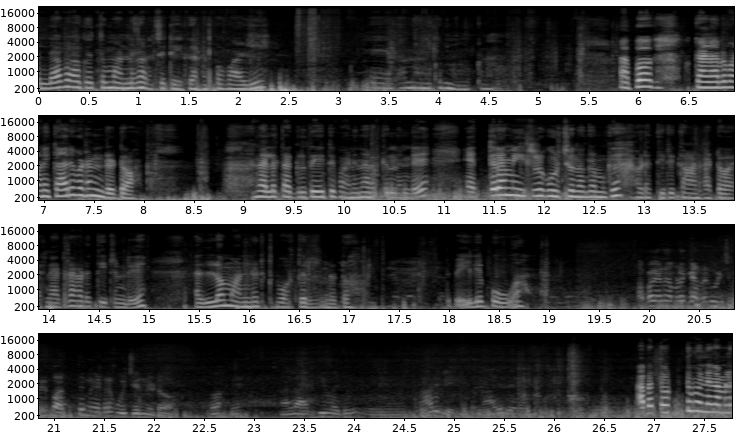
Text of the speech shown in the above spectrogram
എല്ലാ ഭാഗത്തും മണ്ണ് കളിച്ചിട്ടേക്കാണ്. അപ്പോൾ വഴി ഏതാ നമുക്ക് നോക്കണം. അപ്പോൾ കിണർ പണിക്കാർ ഇവിടെ ഉണ്ട് കേട്ടോ നല്ല തകൃതിയായിട്ട് പണി നടക്കുന്നുണ്ട്. എത്ര മീറ്റർ കുഴിച്ചു എന്നൊക്കെ നമുക്ക് അവിടെ എത്തിയിട്ട് കാണാം കേട്ടോ വരനായിട്ട് അവിടെ എത്തിയിട്ടുണ്ട്. നല്ല മണ്ണെടുത്ത് പുറത്തിട്ടുണ്ട് കേട്ടോ വെയിലേ പോവാ. അപ്പോൾ നമ്മുടെ കിണർ കുഴിച്ച് ഒരു പത്ത് മീറ്റർ കുഴിച്ചിട്ടുണ്ട് കേട്ടോ അപ്പോൾ നല്ല ആക്റ്റീവായിട്ട് അപ്പോൾ തൊട്ട് മുന്നേ നമ്മൾ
